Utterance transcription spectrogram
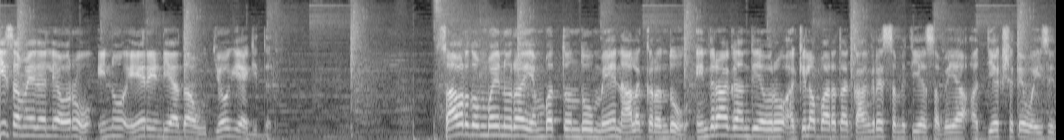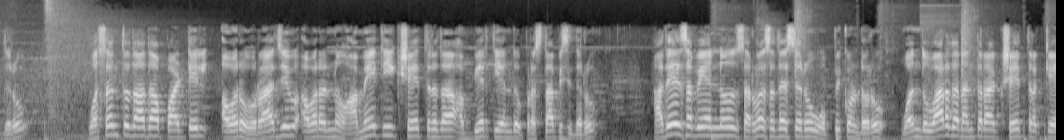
ಈ ಸಮಯದಲ್ಲಿ ಅವರು ಇನ್ನೂ ಏರ್ ಇಂಡಿಯಾದ ಉದ್ಯೋಗಿಯಾಗಿದ್ದರು. ಸಾವಿರದ ಒಂಬೈನೂರ ಎಂಬತ್ತೊಂದು ಮೇ ನಾಲ್ಕರಂದು ಇಂದಿರಾ ಗಾಂಧಿ ಅವರು ಅಖಿಲ ಭಾರತ ಕಾಂಗ್ರೆಸ್ ಸಮಿತಿಯ ಸಭೆಯ ಅಧ್ಯಕ್ಷತೆ ವಹಿಸಿದ್ದರು. ವಸಂತದಾದ ಪಾಟೀಲ್ ಅವರು ರಾಜೀವ್ ಅವರನ್ನು ಅಮೇಥಿ ಕ್ಷೇತ್ರದ ಅಭ್ಯರ್ಥಿ ಎಂದು ಪ್ರಸ್ತಾಪಿಸಿದರು. ಅದೇ ಸಭೆಯನ್ನು ಸರ್ವ ಸದಸ್ಯರು ಒಪ್ಪಿಕೊಂಡರು. ಒಂದು ವಾರದ ನಂತರ ಕ್ಷೇತ್ರಕ್ಕೆ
